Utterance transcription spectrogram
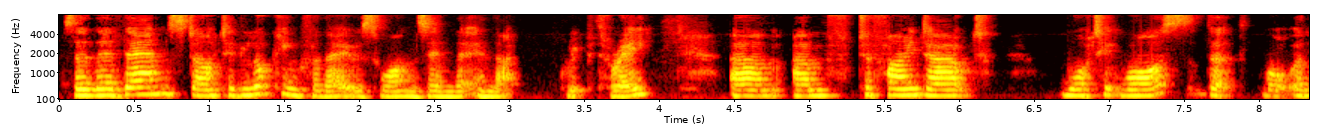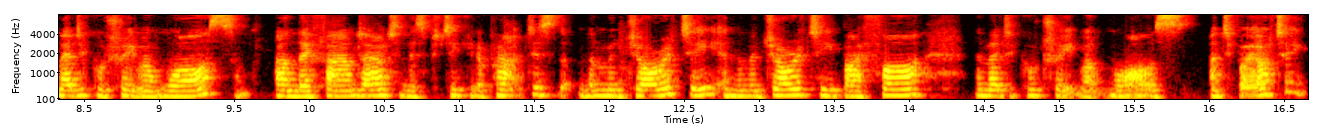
So they then started looking for those ones in, the, in that group three um, um, to find out what it was that what the medical treatment was and they found out in this particular practice that the majority and the majority by far the medical treatment was antibiotic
